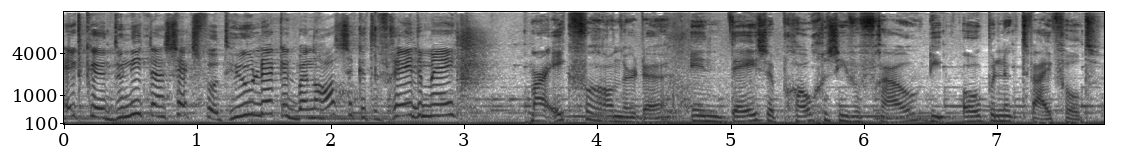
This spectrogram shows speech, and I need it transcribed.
Ik eh, doe niet aan seks voor het huwelijk. Ik ben er hartstikke tevreden mee. Maar ik veranderde in deze progressieve vrouw die openlijk twijfelt.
